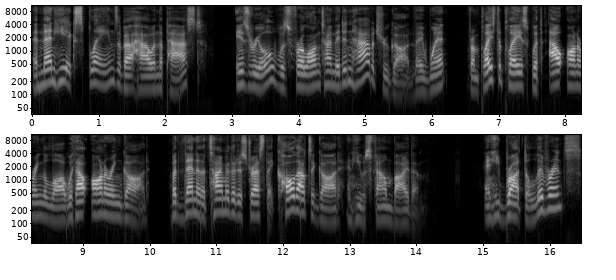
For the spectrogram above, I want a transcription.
And then he explains about how in the past, Israel was for a long time, they didn't have a true God. They went from place to place without honoring the law, without honoring God. But then in the time of their distress, they called out to God, and he was found by them. And he brought deliverance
